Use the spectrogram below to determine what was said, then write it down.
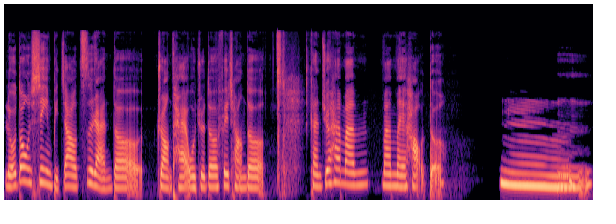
流动性、比较自然的状态。我觉得非常的感觉还蛮蛮美好的。嗯嗯。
